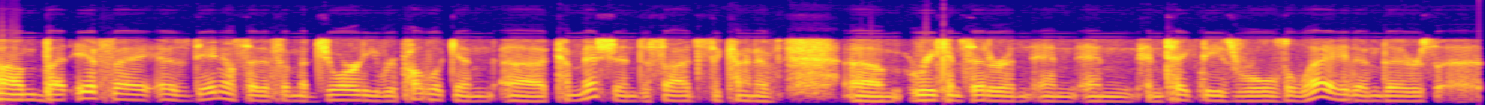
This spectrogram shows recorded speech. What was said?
Um, but if, a, as Daniel said, if a majority Republican uh, commission decides to kind of um, reconsider and, and, and, and take these rules away, then there's uh,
